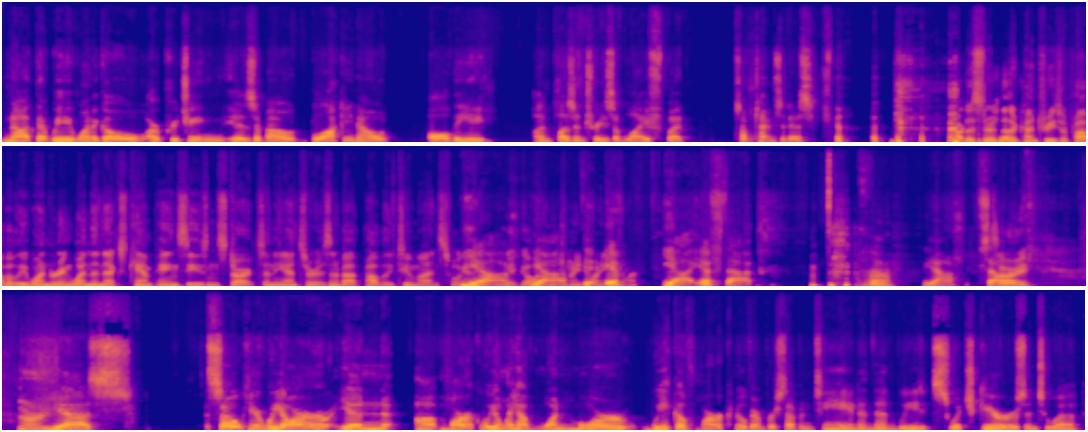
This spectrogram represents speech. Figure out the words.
not that we want to go, our preaching is about blocking out all the unpleasantries of life, but sometimes it is. our listeners in other countries are probably wondering when the next campaign season starts, and the answer is in about probably two months. We'll get, yeah, we'll get going yeah. 2021. If, yeah, if that. yeah. So sorry. Sorry. Yes. So here we are in uh, Mark. We only have one more week of Mark, November 17, and then we switch gears into a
